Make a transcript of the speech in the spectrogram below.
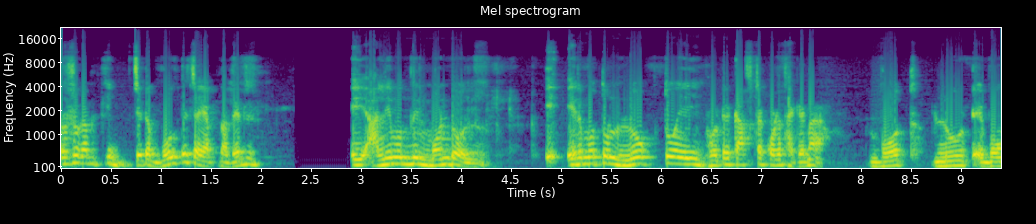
দর্শক, আমি কি যেটা বলতে চাই আপনাদের, এই আলিমুদ্দিন মন্ডল এর মতন লোক তো এই ভোটের কাজটা করে থাকে না। ভোট লুট এবং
